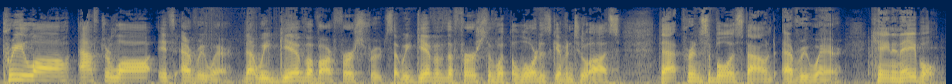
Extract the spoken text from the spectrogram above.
pre law, after law, it's everywhere. That we give of our first fruits, that we give of the first of what the Lord has given to us. That principle is found everywhere. Cain and Abel,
